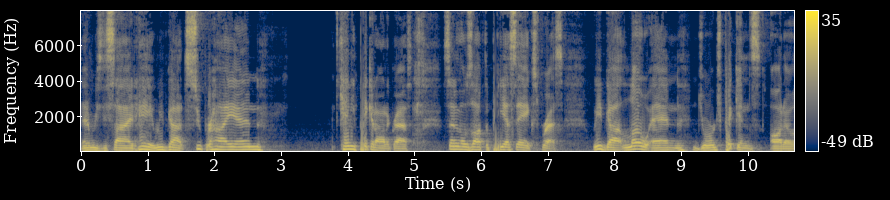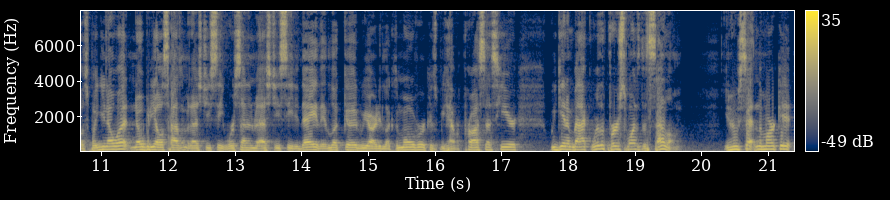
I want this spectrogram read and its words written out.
And we decide, hey, we've got super high end Kenny Pickett autographs, sending those off to PSA Express. We've got low end George Pickens autos, but you know what? Nobody else has them at SGC. We're sending them to SGC today. They look good. We already looked them over because we have a process here. We get them back. We're the first ones to sell them. You know who's setting the market?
